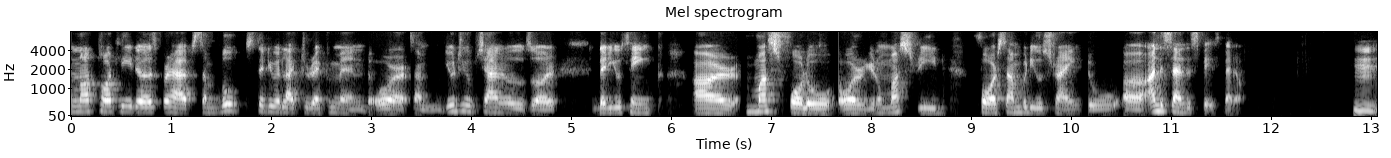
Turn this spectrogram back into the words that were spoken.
not thought leaders perhaps some books that you would like to recommend or some youtube channels or that you think are must follow or you know must read for somebody who's trying to uh, understand the space better hmm.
